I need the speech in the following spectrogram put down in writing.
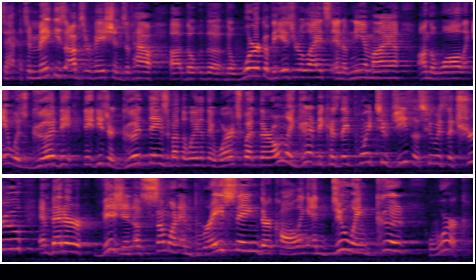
to, to make these observations of how uh, the, the, the work of the Israelites and of Nehemiah on the wall, like it was good. The, the, these are good things about the way that they worked, but they're only good because they point to Jesus, who is the true and better vision of someone embracing their calling and doing good work.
